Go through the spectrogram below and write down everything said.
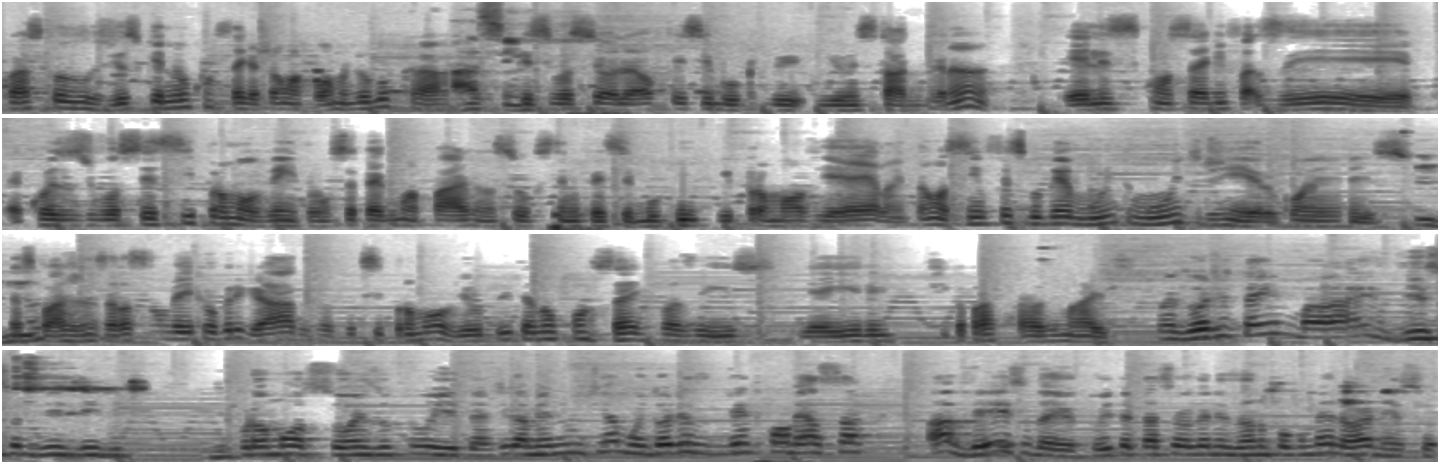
quase todos os dias porque ele não consegue achar uma forma de lucrar. Ah, sim. Porque se você olhar o Facebook e o Instagram, eles conseguem fazer é, coisas de você se promover. Então você pega uma página sua que você tem no Facebook e promove ela. Então assim o Facebook ganha muito, muito dinheiro com isso. Uhum. As páginas elas são meio que obrigadas a ter que se promover. O Twitter não consegue fazer isso. E aí ele fica pra trás demais. Mas hoje tem mais disso de, de, de- de promoções do Twitter. Antigamente não tinha muito. Hoje a gente começa a ver isso daí. O Twitter está se organizando um pouco melhor nisso.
